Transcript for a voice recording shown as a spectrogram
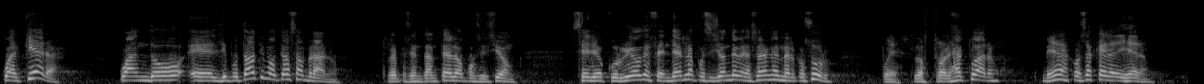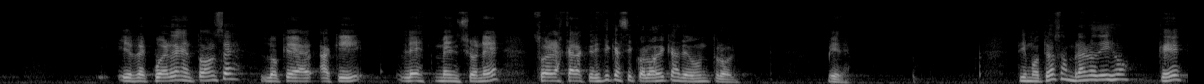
Cualquiera, cuando el diputado Timoteo Zambrano, representante de la oposición, se le ocurrió defender la posición de Venezuela en el Mercosur, pues los troles actuaron. Miren las cosas que le dijeron. Y recuerden entonces lo que aquí les mencioné sobre las características psicológicas de un troll. Mire, Timoteo Zambrano dijo que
